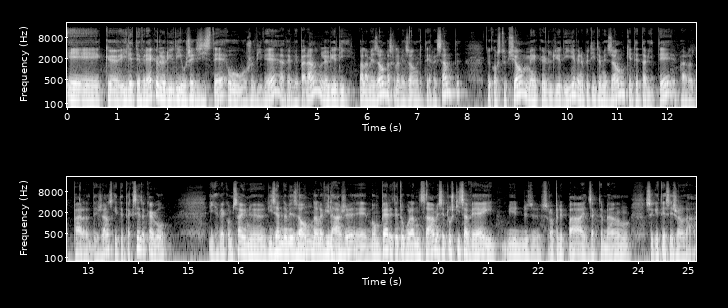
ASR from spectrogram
et qu'il était vrai que le lieu-dit où j'existais, où je vivais avec mes parents, le lieu-dit, pas la maison parce que la maison était récente de construction, mais que le lieu-dit, il y avait une petite maison qui était habitée par, des gens qui étaient taxés de cagots. Il y avait comme ça une dizaine de maisons dans le village. Et mon père était au courant de ça, mais c'est tout ce qu'il savait. Il, ne se rappelait pas exactement ce qu'étaient ces gens-là.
